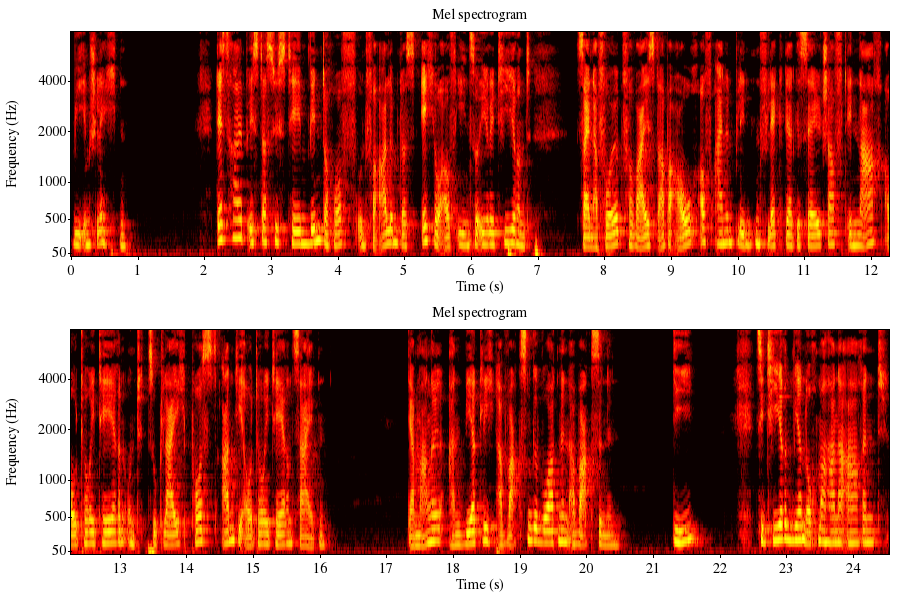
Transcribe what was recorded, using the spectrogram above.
wie im Schlechten. Deshalb ist das System Winterhoff und vor allem das Echo auf ihn so irritierend, sein Erfolg verweist aber auch auf einen blinden Fleck der Gesellschaft in nachautoritären und zugleich post-antiautoritären Zeiten. Der Mangel an wirklich erwachsen gewordenen Erwachsenen. Die, zitieren wir nochmal Hannah Arendt,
